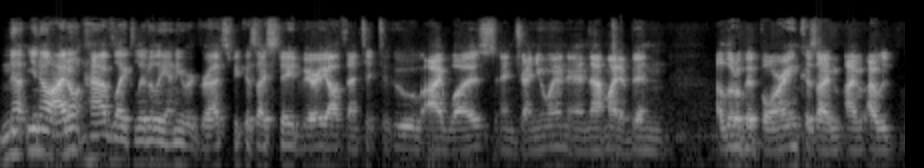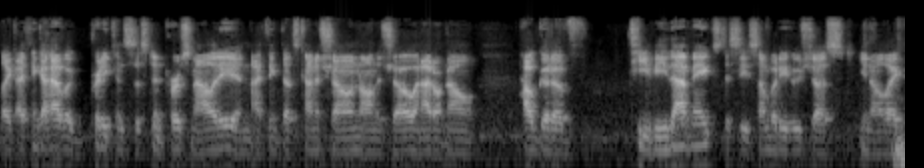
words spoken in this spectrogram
no, you know, I don't have like literally any regrets because I stayed very authentic to who I was and genuine, and that might have been a little bit boring because I'm I, I was like I think I have a pretty consistent personality and I think that's kind of shown on the show and I don't know how good of TV that makes to see somebody who's just you know like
